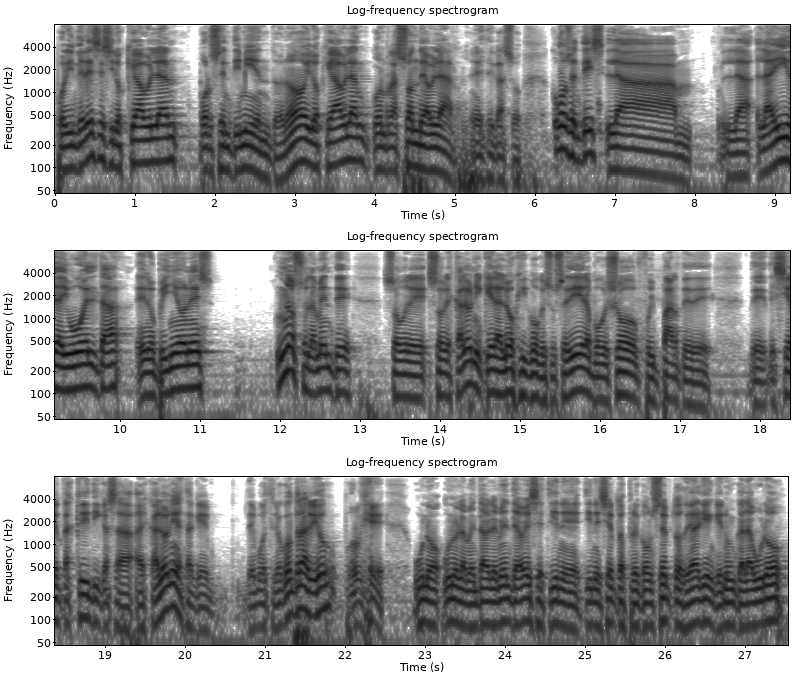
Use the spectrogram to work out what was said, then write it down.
por intereses y los que hablan por sentimiento, ¿no? Y los que hablan con razón de hablar, en este caso. ¿Cómo sentís la, la, la ida y vuelta en opiniones, no solamente sobre, sobre Scaloni, que era lógico que sucediera, porque yo fui parte de, de- ciertas críticas a, Scaloni hasta que demuestre lo contrario, porque uno, uno lamentablemente a veces tiene, tiene ciertos preconceptos de alguien que nunca laburó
